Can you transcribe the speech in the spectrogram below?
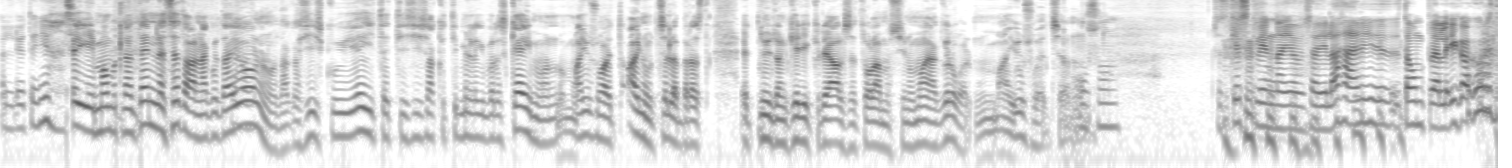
paljude inimesed. ei, ma mõtlen, et enne seda nagu ta ei ja. olnud, aga siis, kui ehitati, siis hakati millegipärast käima, no ma ei usu, et ainult sellepärast, et nüüd on kirik reaalselt olemas sinu maja kõrval, ma ei usu, et see on usun sest kesklinna ju sa ei lähe nii Toompeale iga kord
